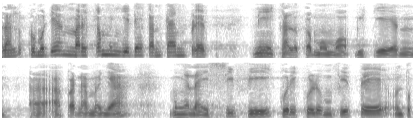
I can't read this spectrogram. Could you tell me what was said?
lalu kemudian mereka menyediakan template nih kalau kamu mau bikin uh, apa namanya mengenai CV kurikulum vitae untuk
